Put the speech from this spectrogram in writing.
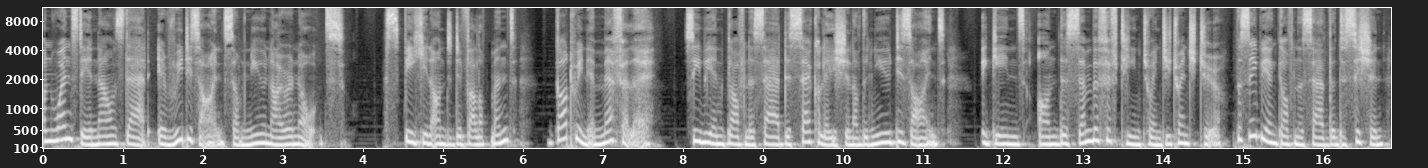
on Wednesday announced that it redesigned some new Naira notes. Speaking on the development, Godwin Emefiele, CBN governor, said the circulation of the new designs begins on December 15, 2022. The CBN governor said the decision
